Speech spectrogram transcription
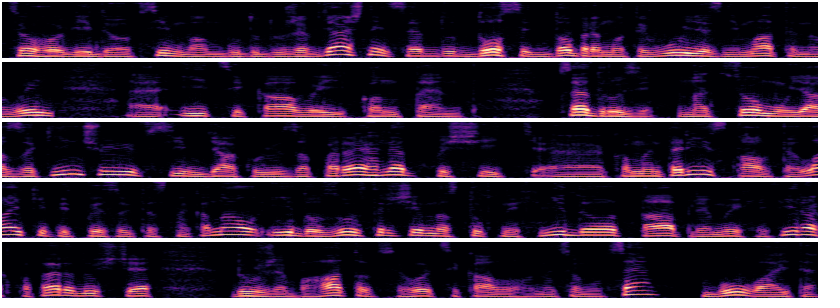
цього відео. Всім вам буду дуже вдячний. Це досить добре мотивує знімати новий е, і цікавий контент. Все, друзі, на цьому я закінчую. Всім дякую за перегляд. Пишіть е, коментарі, ставте лайки, підписуйтесь на канал і до зустрічі в наступних відео та прямих ефірах. Попереду ще дуже багато всього цікавого. На цьому все. Бувайте!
